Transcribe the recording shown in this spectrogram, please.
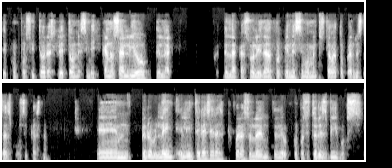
de compositores letones y mexicanos. Salió de la, de la casualidad porque en ese momento estaba tocando estas músicas, ¿no? Em, pero el interés era que fuera solamente de compositores vivos.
